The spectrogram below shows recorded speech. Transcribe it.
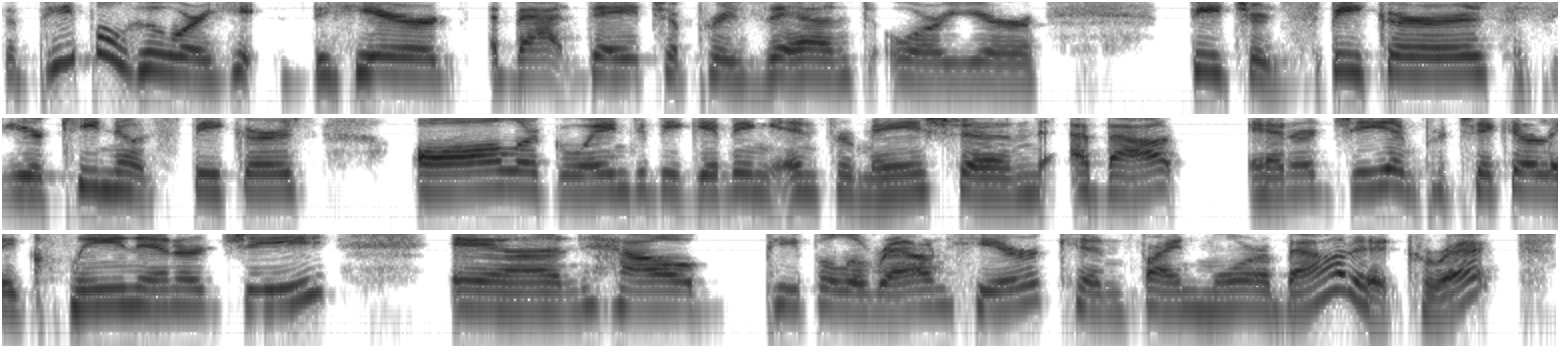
the people who are he- here that day to present or your featured speakers, your keynote speakers, all are going to be giving information about energy and particularly clean energy and how people around here can find more about it, correct?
